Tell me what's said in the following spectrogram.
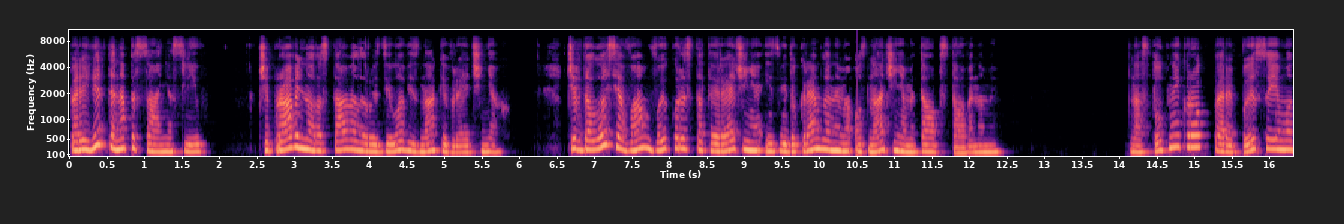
Перевірте написання слів. Чи правильно розставили розділові знаки в реченнях? Чи вдалося вам використати речення із відокремленими означеннями та обставинами? Наступний крок переписуємо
